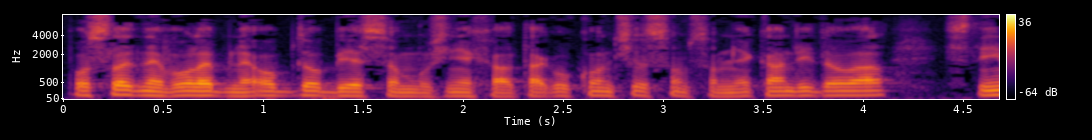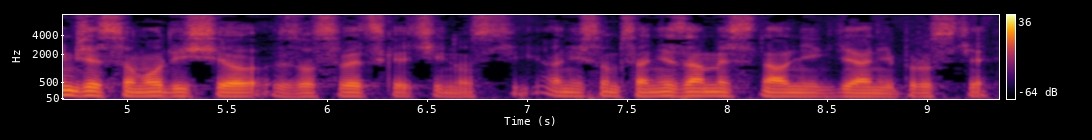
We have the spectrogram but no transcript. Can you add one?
Posledné volebné obdobie som už nechal tak, ukončil som, som nekandidoval s tým, že som odišiel zo svetskej činnosti. Ani som sa nezamestnal nikde, ani proste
